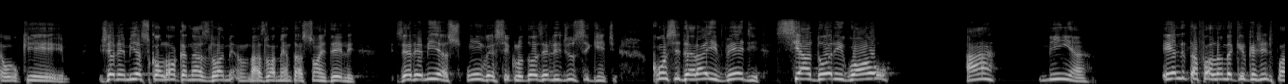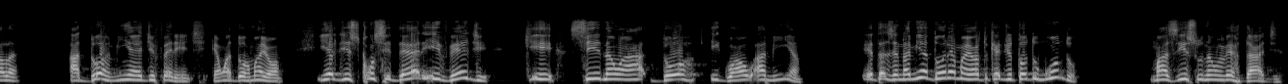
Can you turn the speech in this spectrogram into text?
o que Jeremias coloca nas, nas lamentações dele. Jeremias 1, versículo 12, ele diz o seguinte: Considerai e vede se a dor igual a minha. Ele está falando aquilo que a gente fala. A dor minha é diferente, é uma dor maior. E ele diz: considere e vede que se não há dor igual à minha. Ele está dizendo: a minha dor é maior do que a de todo mundo. Mas isso não é verdade.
